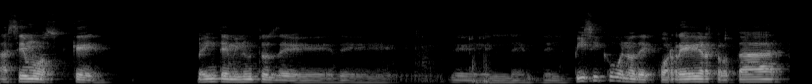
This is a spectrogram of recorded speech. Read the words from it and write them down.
hacemos que 20 minutos de, de- del- del físico, bueno, de correr, trotar,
